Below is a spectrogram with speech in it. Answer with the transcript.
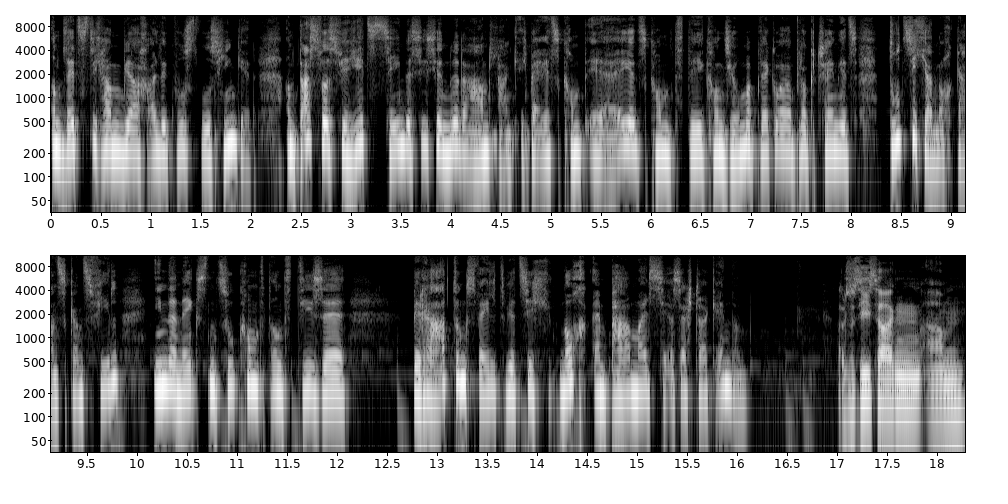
Und letztlich haben wir auch alle gewusst, wo es hingeht. Und das, was wir jetzt sehen, das ist ja nur der Anfang. Ich meine, jetzt kommt AI, jetzt kommt die Consumer äh, Blockchain, jetzt tut sich ja noch ganz, ganz viel in der nächsten Zukunft und diese Beratungswelt wird sich noch ein paar Mal sehr, sehr stark ändern. Also Sie sagen, ähm,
